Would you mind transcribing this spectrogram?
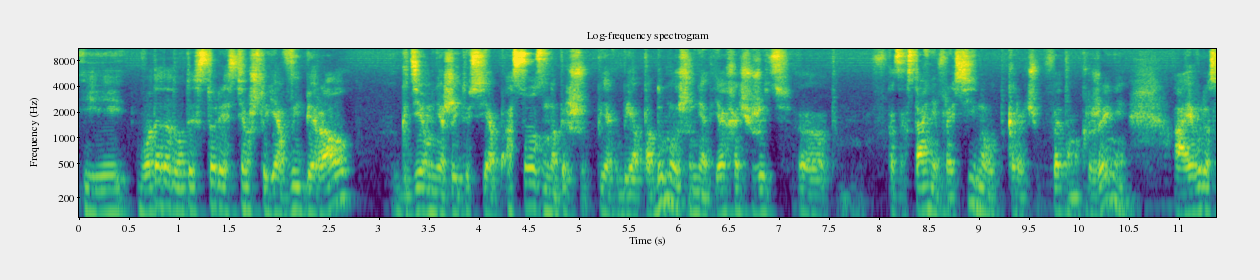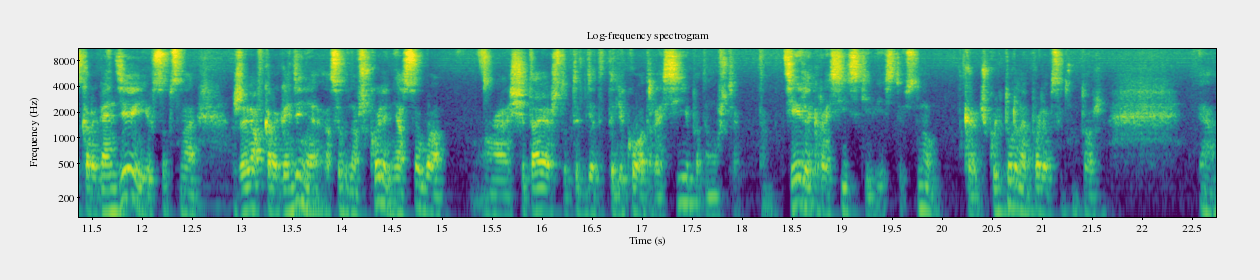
И вот эта вот история с тем, что я выбирал, где мне жить, то есть я осознанно пришел, я, как бы я подумал, что нет, я хочу жить э, там, Казахстане, в России, ну вот, короче, в этом окружении. А я вырос в Караганде, и, собственно, живя в Караганде, особенно в школе, не особо э, считая, что ты где-то далеко от России, потому что там телек российский весь, то есть, ну, короче, культурное поле абсолютно тоже. Э,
